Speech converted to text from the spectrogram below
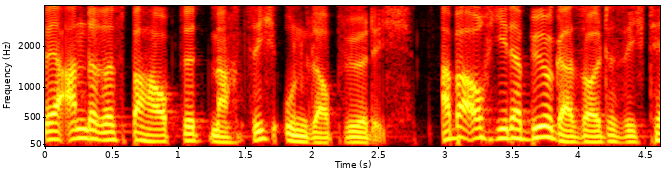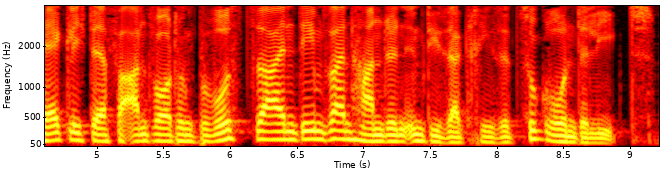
Wer anderes behauptet, macht sich unglaubwürdig. Aber auch jeder Bürger sollte sich täglich der Verantwortung bewusst sein, dem sein Handeln in dieser Krise zugrunde liegt.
